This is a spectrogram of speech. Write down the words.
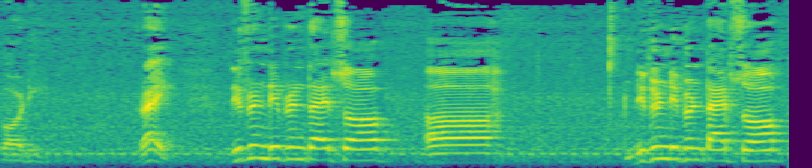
body right? Different different types of uh, different different types of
